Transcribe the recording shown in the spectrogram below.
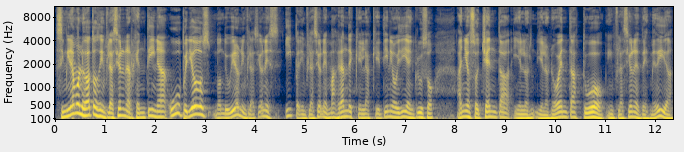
Si miramos los datos de inflación en Argentina, hubo periodos donde hubieron inflaciones, hiperinflaciones más grandes que las que tiene hoy día, incluso años 80 y en los, y en los 90 tuvo inflaciones desmedidas.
